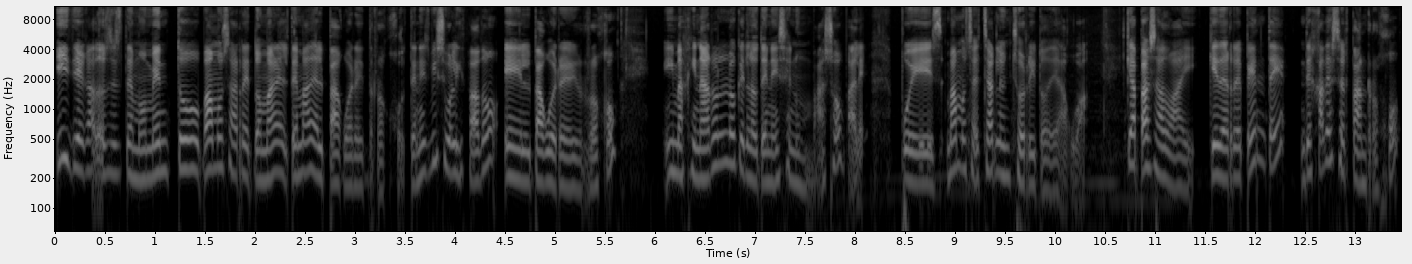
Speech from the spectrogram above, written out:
Y llegados a este momento, vamos a retomar el tema del Powerade rojo. ¿Tenéis visualizado el Powerade rojo? Imaginaros lo que lo tenéis en un vaso, ¿vale? Pues vamos a echarle un chorrito de agua. ¿Qué ha pasado ahí? Que de repente deja de ser tan rojo,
